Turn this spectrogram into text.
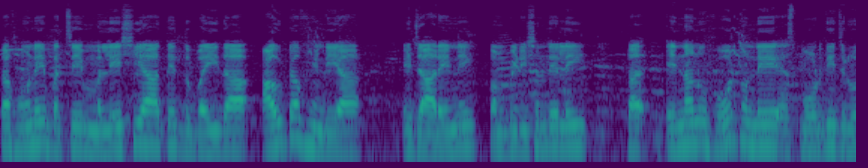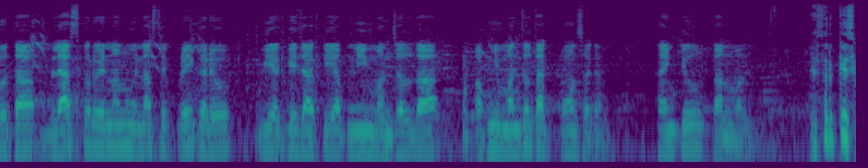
ਤਾਂ ਹੁਣ ਇਹ ਬੱਚੇ ਮਲੇਸ਼ੀਆ ਤੇ ਦੁਬਈ ਦਾ ਆਊਟ ਆਫ ਇੰਡੀਆ ਇਹ ਜਾ ਰਹੇ ਨੇ ਕੰਪੀਟੀਸ਼ਨ ਦੇ ਲਈ। ਤਾਂ ਇਹਨਾਂ ਨੂੰ ਹੋਰ ਤੁਹਾਡੇ ਸਪੋਰਟ ਦੀ ਜ਼ਰੂਰਤ ਆ ਬਲੈਸ ਕਰੋ ਇਹਨਾਂ ਨੂੰ, ਇਹਨਾਂ ਸੇ ਪ੍ਰੇ ਕਰਿਓ। ਵੀ ਅੱਗੇ ਜਾ ਕੇ ਆਪਣੀ ਮੰਜ਼ਲ ਦਾ ਆਪਣੀ ਮੰਜ਼ਲ ਤੱਕ ਪਹੁੰਚ ਸਕਣ। ਥੈਂਕ ਯੂ ਧੰਨਵਾਦ ਜੀ। ਇਹ ਸਰ ਕਿਸ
